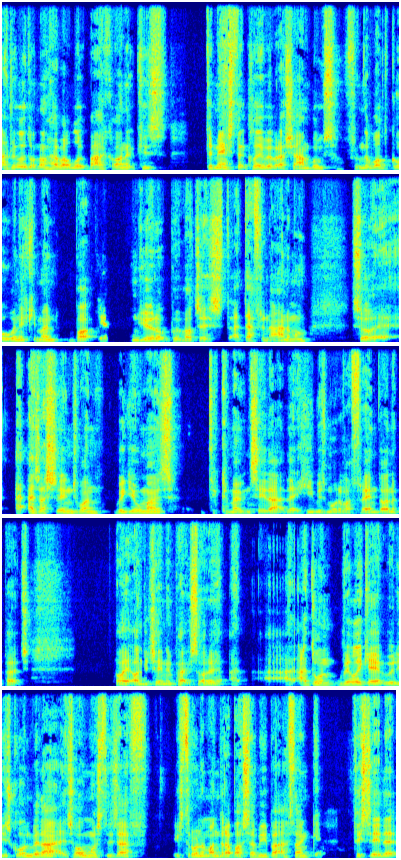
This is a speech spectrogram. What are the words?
I really don't know how I'll look back on it because domestically we were a shambles from the word go when he came in, but yeah. in Europe we were just a different animal. So it, it is a strange one with Yilmaz to come out and say that that he was more of a friend on the pitch, oh, like on the training pitch. Sorry, I, I, I don't really get where he's going with that. It's almost as if he's thrown him under a bus a wee bit. I think. Yeah to say that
